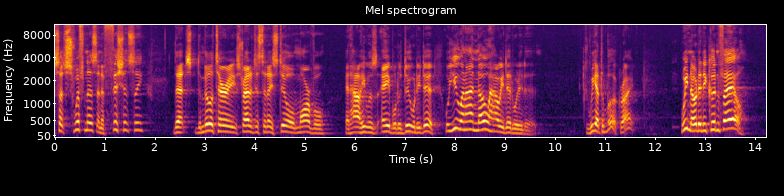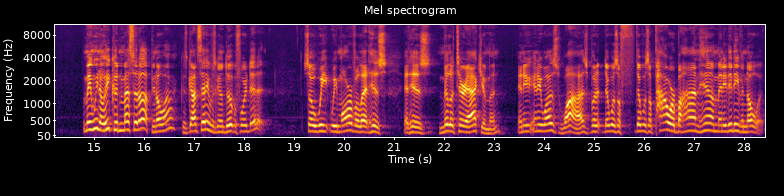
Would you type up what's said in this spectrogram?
such swiftness and efficiency that the military strategists today still marvel at how he was able to do what he did. Well, you and I know how he did what he did. We got the book, right? We know that he couldn't fail. I mean, we know he couldn't mess it up. You know why? Because God said he was going to do it before he did it. So we, we marvel at his, at his military acumen and he, and he was wise, but there was, a, there was a power behind him, and he didn't even know it.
